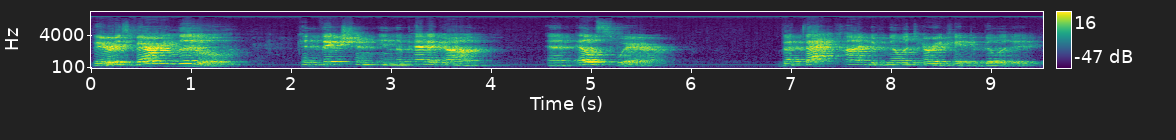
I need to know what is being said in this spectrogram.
there is very little conviction in the Pentagon and elsewhere that that kind of military capability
